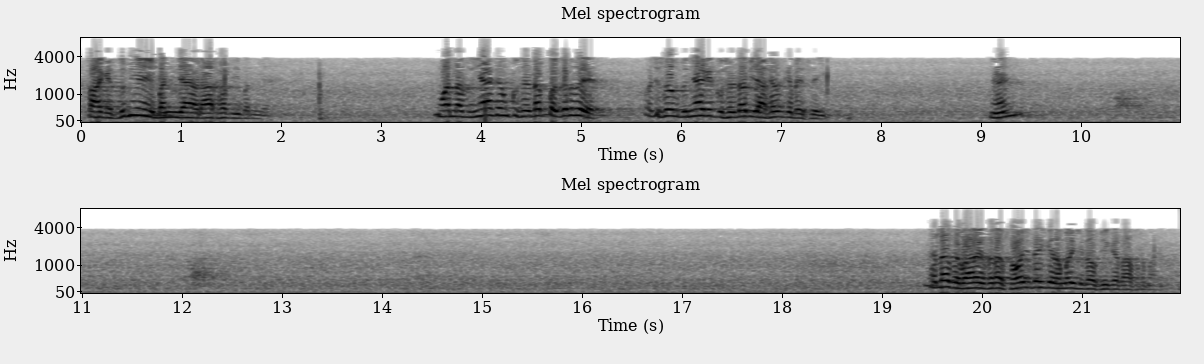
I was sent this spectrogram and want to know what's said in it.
تاکہ دنیا ہی بن جائے اور آخر ہی بن جائے۔ ورنہ دنیا کے ہم کچھ ڈب پکڑ دے اور جس وقت دنیا کے کچھ ڈب یا آخر کے ویسے ہی۔ ہاں؟ اللہ تبارک ذرا سوچ دے کہ عمل کی توفیق عطا فرمائے۔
